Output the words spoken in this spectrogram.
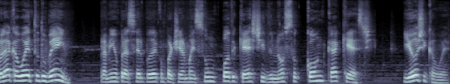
Olá, Cauê, tudo bem? Para mim é um prazer poder compartilhar mais um podcast do nosso ConcaCast. E hoje, Cauê,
